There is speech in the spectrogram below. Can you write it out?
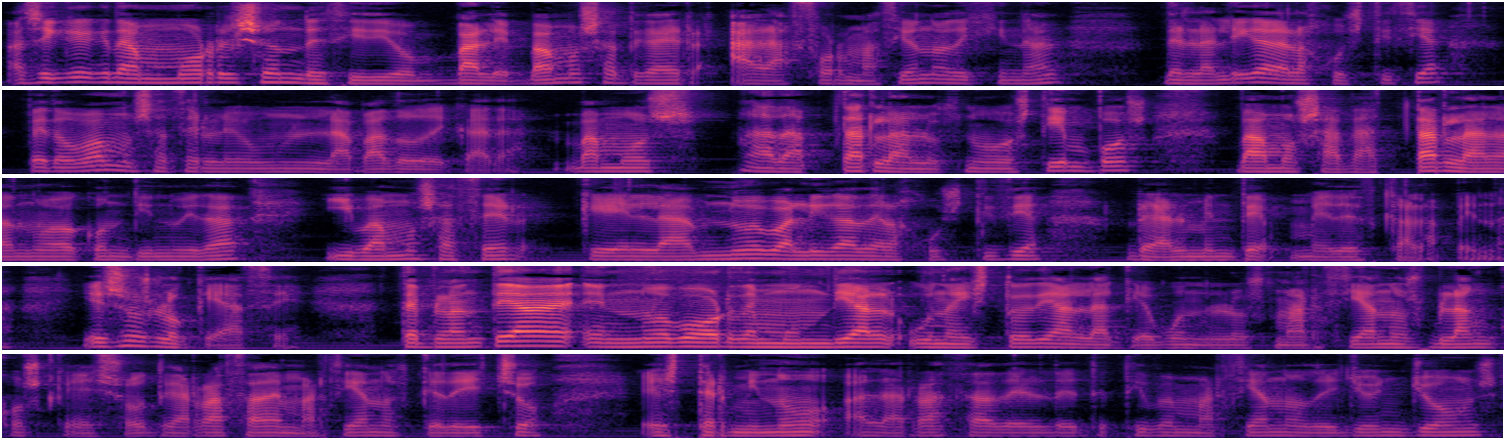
Así que Grant Morrison decidió, vale, vamos a traer a la formación original de la Liga de la Justicia, pero vamos a hacerle un lavado de cara. Vamos a adaptarla a los nuevos tiempos, vamos a adaptarla a la nueva continuidad y vamos a hacer que la nueva Liga de la Justicia realmente merezca la pena. Y eso es lo que hace. Te plantea en Nuevo Orden Mundial una historia en la que, bueno, los marcianos blancos, que es otra raza de marcianos que de hecho exterminó a la raza del detective marciano de John Jones,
